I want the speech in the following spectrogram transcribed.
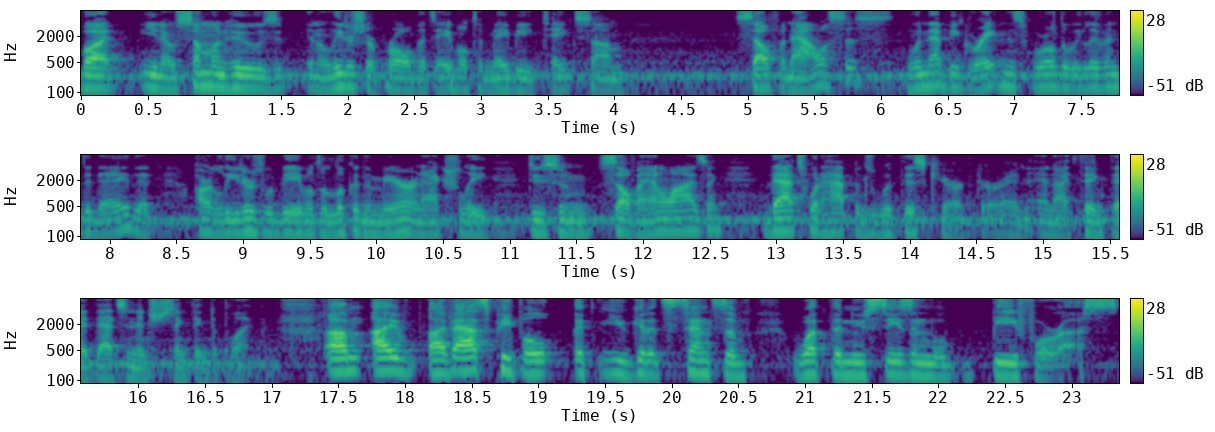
But you know, someone who's in a leadership role that's able to maybe take some self-analysis. Wouldn't that be great in this world that we live in today? That our leaders would be able to look in the mirror and actually do some self-analyzing. That's what happens with this character, and, and I think that that's an interesting thing to play. Um, I've I've asked people if you get a sense of what the new season will be for us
